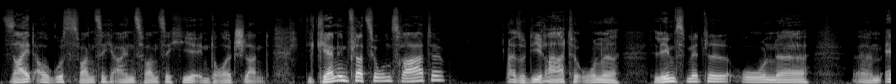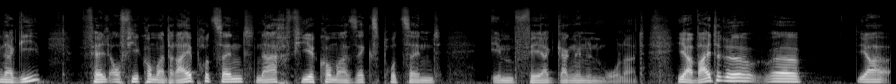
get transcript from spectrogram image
seit August 2021 hier in Deutschland. Die Kerninflationsrate, also die Rate ohne Lebensmittel, ohne ähm, Energie, fällt auf 4,3 Prozent nach 4,6 Prozent im vergangenen Monat. Ja, weitere äh, ja,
